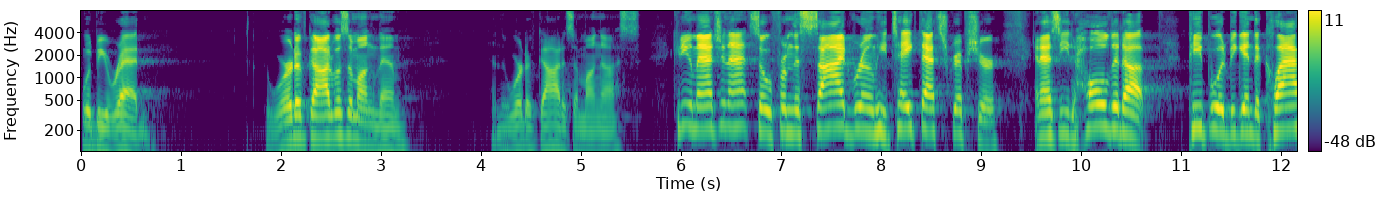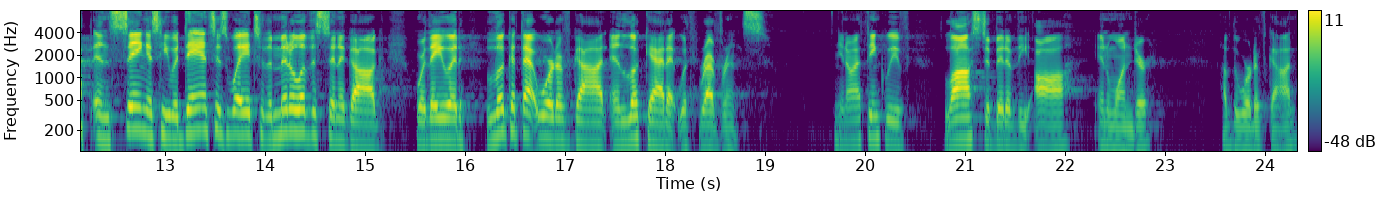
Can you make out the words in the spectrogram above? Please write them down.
would be read. The word of God was among them, and the word of God is among us. Can you imagine that? So, from the side room, he'd take that scripture, and as he'd hold it up, people would begin to clap and sing as he would dance his way to the middle of the synagogue where they would look at that word of God and look at it with reverence. You know, I think we've lost a bit of the awe and wonder of the Word of God.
